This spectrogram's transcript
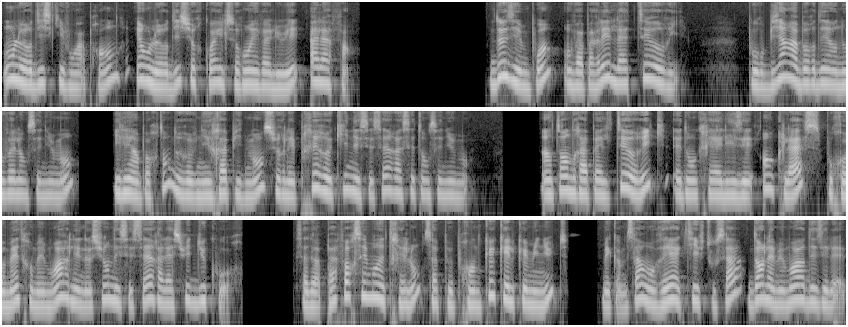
on leur dit ce qu'ils vont apprendre et on leur dit sur quoi ils seront évalués à la fin. Deuxième point, on va parler de la théorie. Pour bien aborder un nouvel enseignement, il est important de revenir rapidement sur les prérequis nécessaires à cet enseignement. Un temps de rappel théorique est donc réalisé en classe pour remettre en mémoire les notions nécessaires à la suite du cours. Ça doit pas forcément être très long, ça peut prendre que quelques minutes, mais comme ça on réactive tout ça dans la mémoire des élèves.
